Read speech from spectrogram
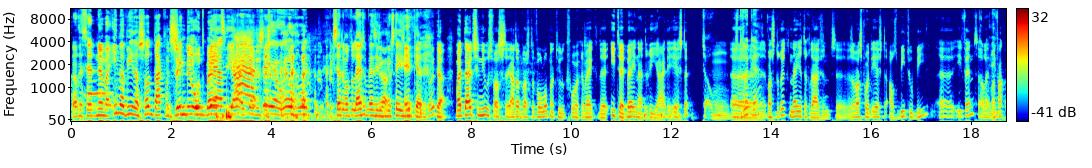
Dat is het nummer Immer wieder Sonntag van Cindy Bert. Ja, ik ken. Theo, heel goed. Ik zet hem op de lijst van mensen die ik nog steeds niet ken. Goed? Ja, maar het Duitse nieuws was, eh, ja, dat was er volop natuurlijk vorige week. De ITB na drie jaar, de eerste. Zo. Mm. is druk, hè? Het was druk, 90.000. eh dat was voor het eerst als B2B-event. alleen maar vak.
